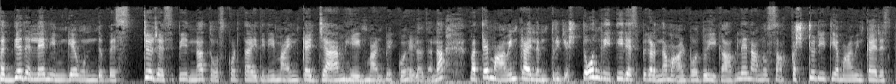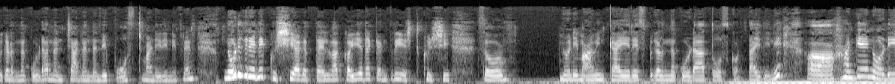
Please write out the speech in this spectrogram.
ಸದ್ಯದಲ್ಲೇ ನಿಮಗೆ ಒಂದು ಬೆಸ್ಟ್ ರೆಸಿಪಿನ ತೋರಿಸ್ಕೊಡ್ತಾ ಇದ್ದೀನಿ. ಮಾವಿನಕಾಯಿ ಜಾಮ್ ಹೇಗೆ ಮಾಡಬೇಕು ಹೇಳೋದನ್ನು. ಮತ್ತು ಮಾವಿನಕಾಯಿಲಂತೂ ಎಷ್ಟೊಂದು ರೀತಿ ರೆಸಿಪಿಗಳನ್ನು ಮಾಡ್ಬೋದು. ಈಗಾಗಲೇ ನಾನು ಸಾಕಷ್ಟು ರೀತಿಯ ಮಾವಿನಕಾಯಿ ರೆಸಿಪಿಗಳನ್ನು ಕೂಡ ನನ್ನ ಚಾನಲ್ನಲ್ಲಿ ಪೋಸ್ಟ್ ಮಾಡಿದ್ದೀನಿ ಫ್ರೆಂಡ್ಸ್ ನೋಡಿದ್ರೇ ಖುಷಿ ಆಗುತ್ತೆ ಅಲ್ವಾ? ಕೊಯ್ಯೋದಕ್ಕಂತೂ ಎಷ್ಟು ಖುಷಿ. ಸೊ ನೋಡಿ ಮಾವಿನಕಾಯಿ ರೆಸಿಪಿಗಳನ್ನು ಕೂಡ ತೋರಿಸ್ಕೊಡ್ತಾ ಇದ್ದೀನಿ. ಹಾಗೆ ನೋಡಿ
